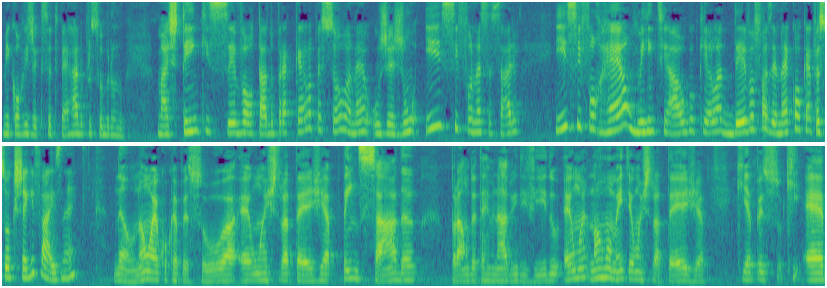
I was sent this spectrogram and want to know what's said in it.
me corrija que se eu estiver errado, professor Bruno, mas tem que ser voltado para aquela pessoa, né? O jejum, e se for necessário, e se for realmente algo que ela deva fazer. Não é qualquer pessoa que chega e faz, né? Não, não é qualquer pessoa, é uma estratégia pensada para um determinado indivíduo. É uma, normalmente é uma estratégia que a pessoa que é,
